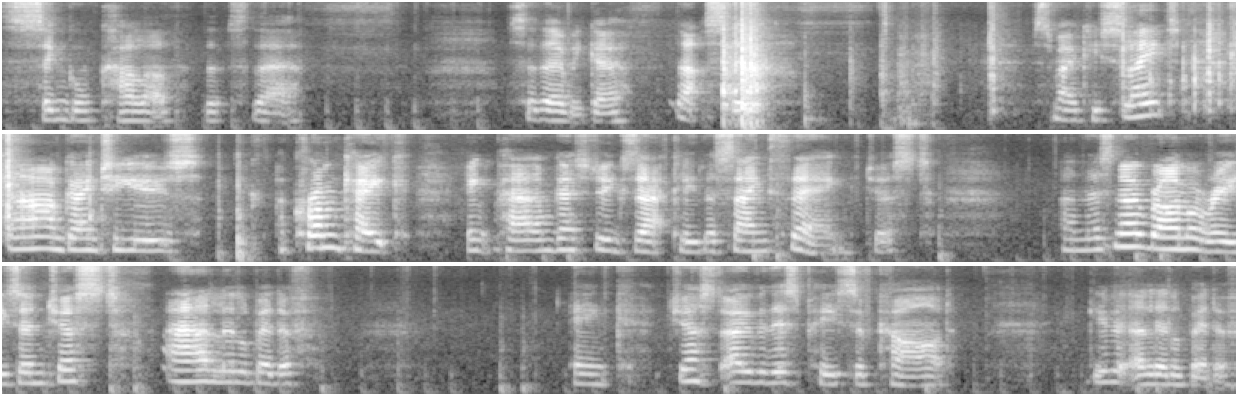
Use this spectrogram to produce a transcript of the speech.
single colour that's there. So there we go. That's the smoky slate. Now I'm going to use a crumb cake ink pad. I'm going to do exactly the same thing just and there's no rhyme or reason just add a little bit of ink just over this piece of card. Give it a little bit of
